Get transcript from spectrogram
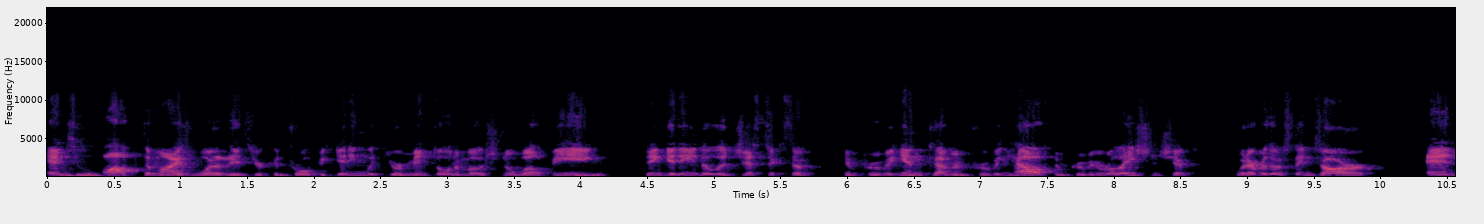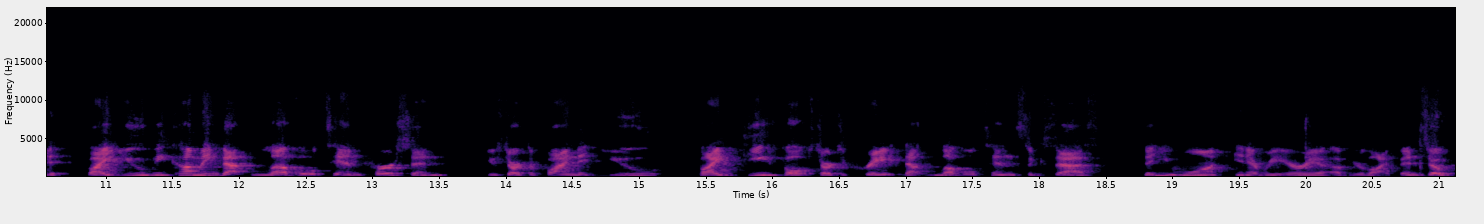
and to Mhm. optimize what it is your control, beginning with your mental and emotional well being, then getting into logistics of improving income, improving health, improving relationships, whatever those things are. And by you becoming that level 10 person, you start to find that you, by default, start to create that level 10 success that you Mhm. want in every area of your life. And so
